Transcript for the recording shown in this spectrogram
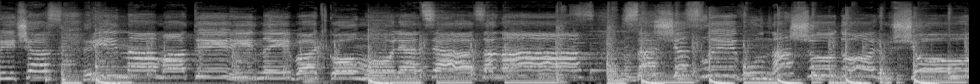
Добрий час. Рідна мати, рідний батько моляться за нас, за щасливу нашу долю, що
